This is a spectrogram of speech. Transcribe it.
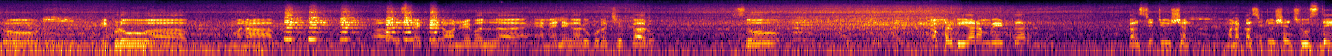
సో ఇప్పుడు మన రిస్పెక్టెడ్ ఆనరబుల్ ఎమ్మెల్యే గారు కూడా చెప్పారు. So doctor B R Ambedkar constitution మన కాన్స్టిట్యూషన్ చూస్తే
